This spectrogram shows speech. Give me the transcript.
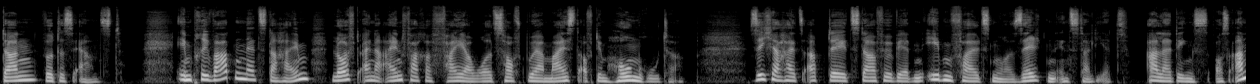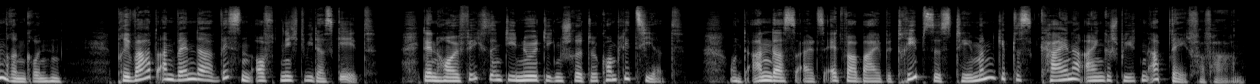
dann wird es ernst. Im privaten Netz daheim läuft eine einfache Firewall-Software meist auf dem Home-Router. Sicherheitsupdates dafür werden ebenfalls nur selten installiert. Allerdings aus anderen Gründen. Privatanwender wissen oft nicht, wie das geht. Denn häufig sind die nötigen Schritte kompliziert. Und anders als etwa bei Betriebssystemen gibt es keine eingespielten Update-Verfahren.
